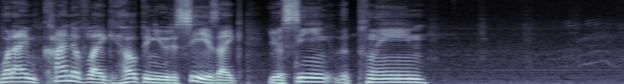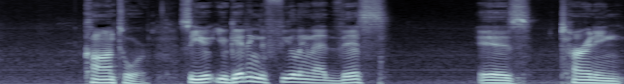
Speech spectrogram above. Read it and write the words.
What I'm kind of like helping you to see is like you're seeing the plane contour. So you, you're getting the feeling that this is turning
